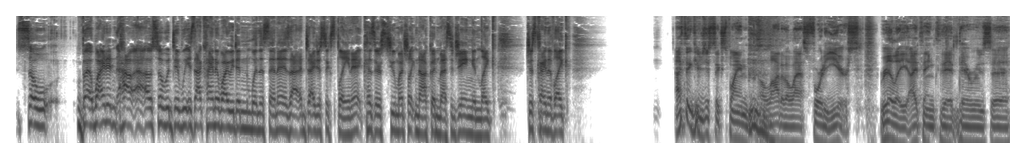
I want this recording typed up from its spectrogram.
so, but why didn't, how, how, so did we, is that kind of why we didn't win the Senate? Is that, did I just explain it? Cause there's too much like not good messaging and like just kind of like, I think you've just explained a lot of the last 40 years. Really, I think that there was a,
